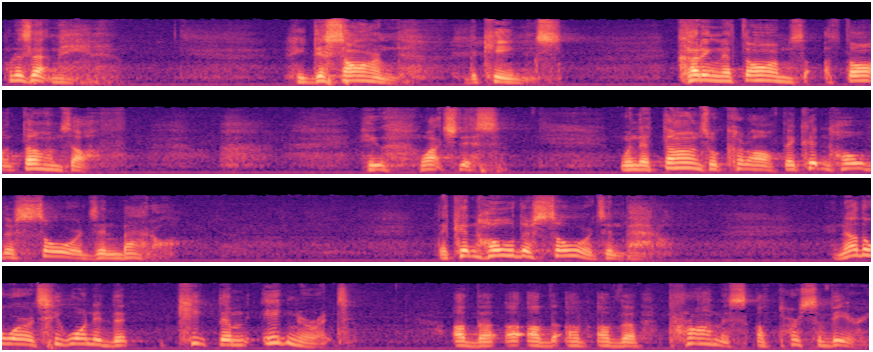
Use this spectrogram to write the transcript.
What does that mean? He disarmed the kings, cutting their thumbs, thumbs off. He watch this when their thumbs were cut off, they couldn't hold their swords in battle. They couldn't hold their swords in battle. In other words, he wanted to keep them ignorant of the, uh, of the, of, of the promise of persevering.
